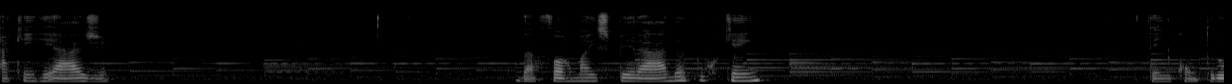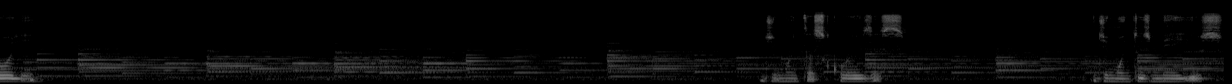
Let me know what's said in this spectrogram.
A quem reage da forma esperada por quem tem o controle de muitas coisas, de muitos meios.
